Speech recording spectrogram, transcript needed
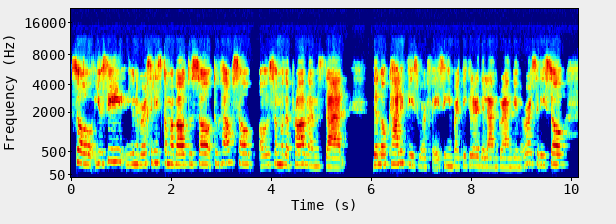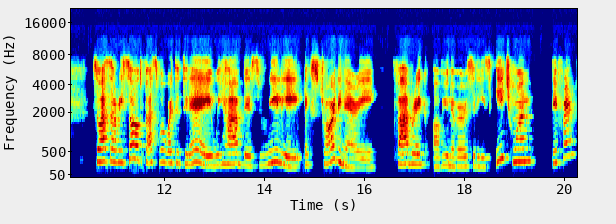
So you see universities come about to solve, to help solve some of the problems that the localities were facing, in particular the land grant university. So, so as a result, fast forward to today, we have this really extraordinary fabric of universities, each one different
